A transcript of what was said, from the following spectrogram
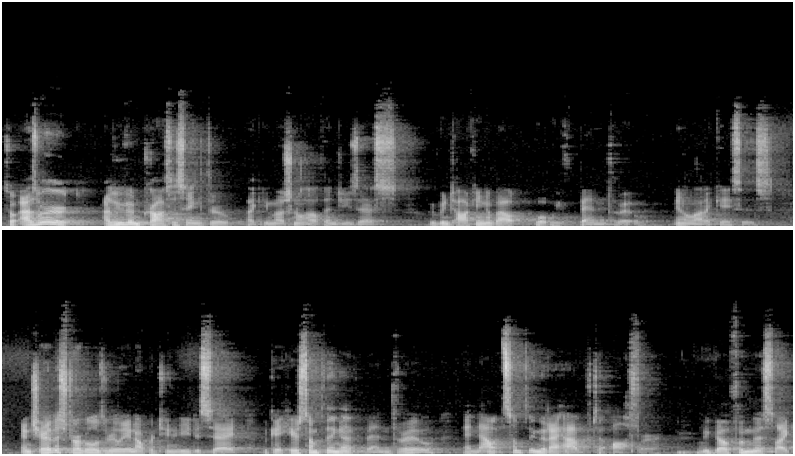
So as we're, as we've been processing through like emotional health and Jesus, we've been talking about what we've been through in a lot of cases. And share the struggle is really an opportunity to say, okay, here's something I've been through, and now it's something that I have to offer. We go from this like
